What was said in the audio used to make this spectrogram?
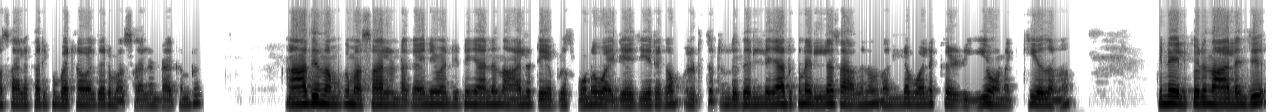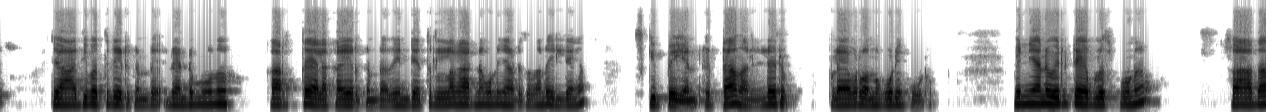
മസാലക്കറിക്കും പറ്റുന്ന പോലത്തെ ഒരു മസാല ഉണ്ടാക്കുന്നുണ്ട്. ആദ്യം നമുക്ക് മസാല ഉണ്ടാക്കാം. അതിന് വേണ്ടിയിട്ട് ഞാൻ നാല് ടേബിൾ സ്പൂൺ വലിയ ജീരകം എടുത്തിട്ടുണ്ട്. ഇതെല്ലാം ഞാൻ എടുക്കുന്ന എല്ലാ സാധനവും നല്ലപോലെ കഴുകി ഉണക്കിയതാണ്. പിന്നെ അതിലേക്കൊരു നാലഞ്ച് ജാതി പത്രി എടുക്കുന്നുണ്ട്. രണ്ട് മൂന്ന് കറുത്ത ഏലക്കായ എടുക്കുന്നുണ്ട്. അത് എന്റെ അടുത്തുള്ള കാരണം കൂടി ഞാൻ എടുത്തതാണ് ഇല്ലെങ്കിൽ സ്കിപ്പ് ചെയ്യാൻ. ഇട്ടാൽ നല്ലൊരു ഫ്ലേവർ ഒന്നും കൂടി കൂടും. പിന്നെ ഞാൻ ഒരു ടേബിൾ സ്പൂണ് സാദാ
